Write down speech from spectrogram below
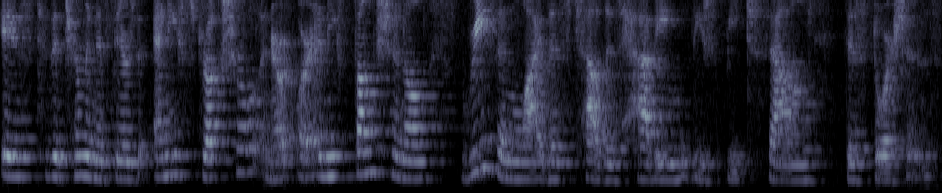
is to determine if there's any structural or, or any functional reason why this child is having these speech sound distortions.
